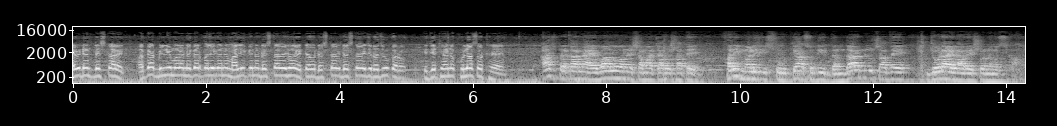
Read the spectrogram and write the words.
એવિડન્સ દસ્તાવેજ. અગર બિલીમોરા નગરપાલિકાની માલિકીનો દસ્તાવેજ હોય, તો દસ્તાવેજ દસ્તાવેજ રજૂ કરો કે જેથી આનો ખુલાસો થાય આ જ પ્રકારના અહેવાલો અને સમાચારો સાથે ફરી મળીશું. ત્યાં સુધી ધંધા ન્યૂઝ સાથે જોડાયેલા રહેશો. નમસ્કાર.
